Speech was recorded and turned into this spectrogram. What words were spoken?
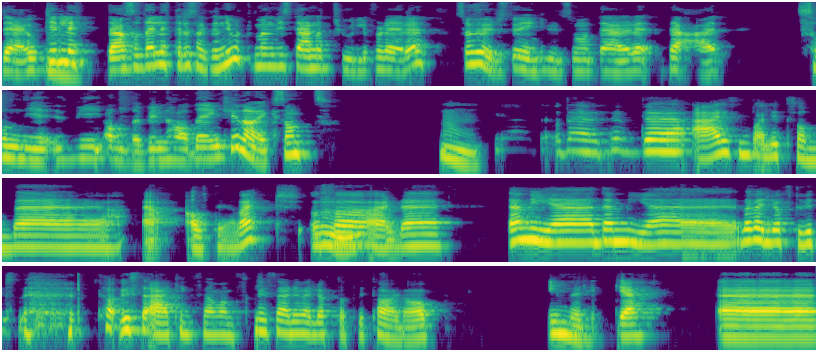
Det er jo ikke Mm. lett, altså, det er lettere sagt enn gjort, men hvis det er naturlig for dere, så høres det jo egentlig ut som at det er, det er sånn vi alle vil ha det, egentlig, da, ikke sant? Mm. Det, det, det er liksom bare litt sånn det ja, alltid har vært. Og så Mm. er det det er mye Det er mye Det er veldig ofte vi Hvis det er ting som er vanskelig, så er det veldig ofte at vi tar det opp i mørket eh,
